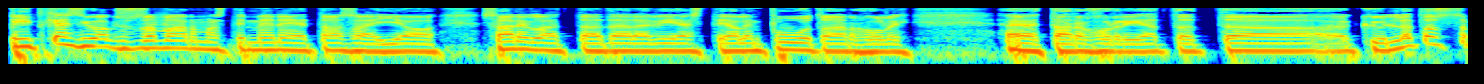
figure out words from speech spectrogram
Pitkässä juoksussa varmasti menee tasan joo. Sari laittaa täällä viestiä, olen puutarhuri, äh, tarhuri ja tota, kyllä tuossa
